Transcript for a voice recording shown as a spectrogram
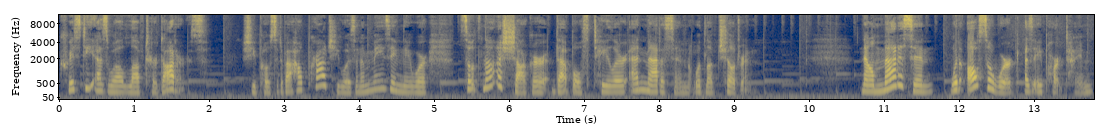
Christy as well loved her daughters. She posted about how proud she was and amazing they were, so it's not a shocker that both Taylor and Madison would love children. Now, Madison would also work as a part time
